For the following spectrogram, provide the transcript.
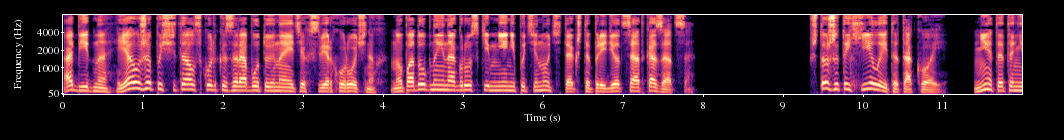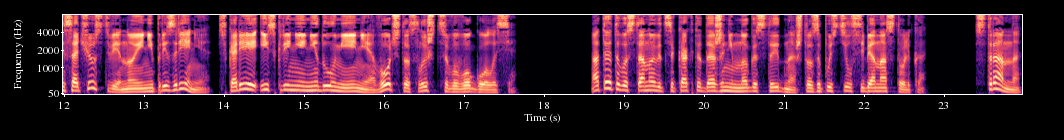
Обидно, я уже посчитал, сколько заработаю на этих сверхурочных, но подобные нагрузки мне не потянуть, так что придется отказаться. Что же ты хилый-то такой? Нет, это не сочувствие, но и не презрение, скорее искреннее недоумение, вот что слышится в его голосе. От этого становится как-то даже немного стыдно, что запустил себя настолько. Странно,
